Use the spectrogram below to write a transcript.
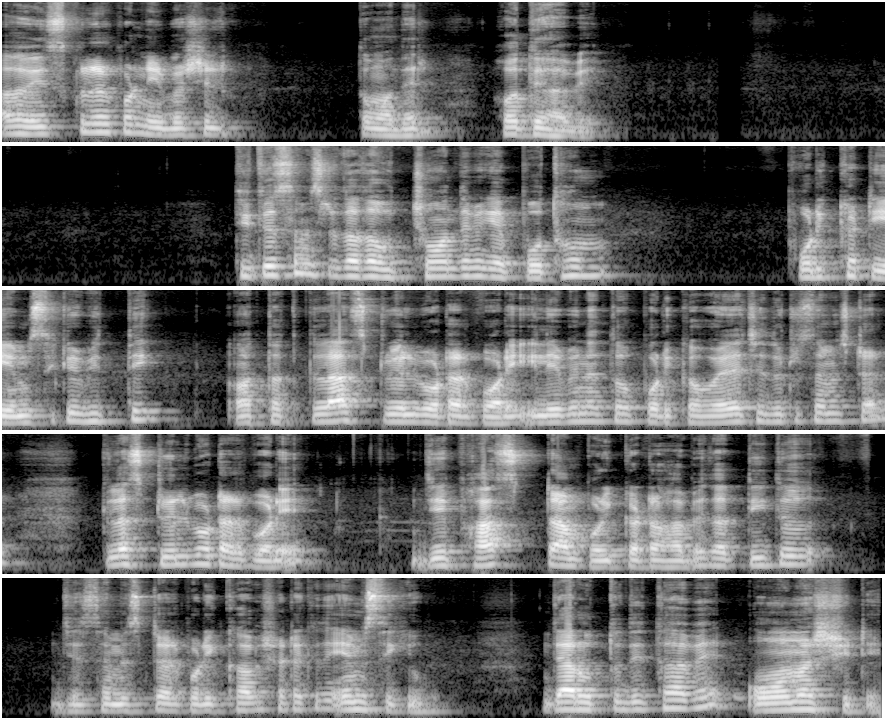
অর্থাৎ স্কুলের উপর নির্ভরশীল তোমাদের হতে হবে। তৃতীয় সেমিস্টার তথা উচ্চ মাধ্যমিকের প্রথম পরীক্ষাটি এমসিকিউ ভিত্তিক, অর্থাৎ ক্লাস টুয়েলভ ওঠার পরে ইলেভেনে তো পরীক্ষা হয়ে গেছে দুটো সেমিস্টার ক্লাস টুয়েলভ ওঠার পরে যে ফার্স্ট টার্ম পরীক্ষাটা হবে, তার তৃতীয় যে সেমিস্টার পরীক্ষা হবে সেটা কিন্তু এমসিকিউ যার উত্তর দিতে হবে ওএমআর শিটে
